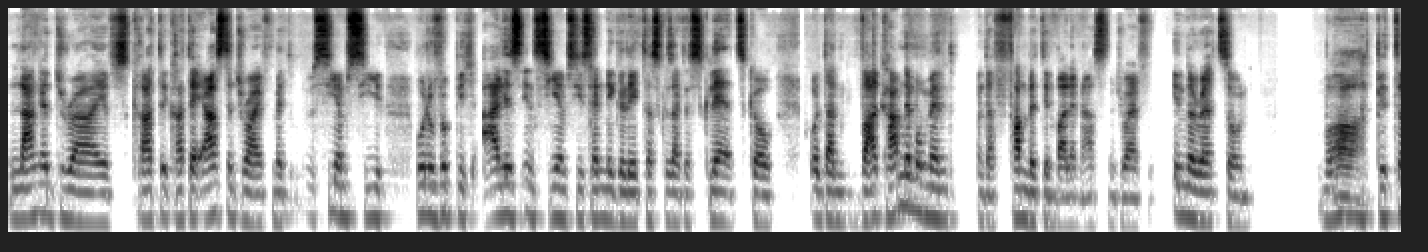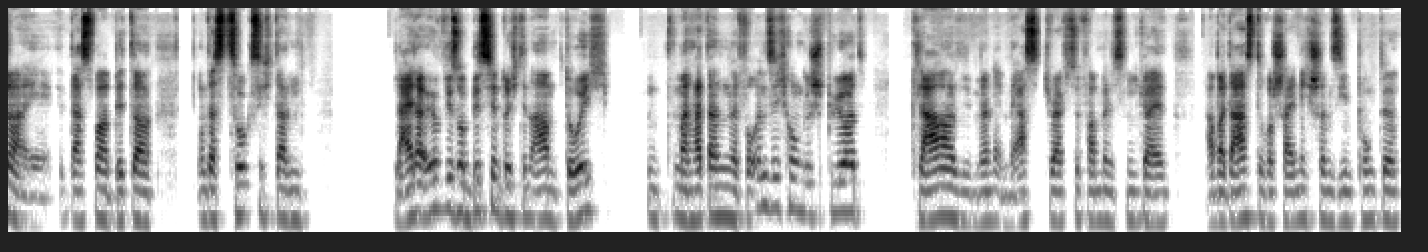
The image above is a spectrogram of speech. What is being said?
lange Drives, gerade der erste Drive mit CMC, wo du wirklich alles in CMCs Hände gelegt hast, gesagt hast, let's go. Und dann war, kam der Moment, und er fummelt den Ball im ersten Drive in der Red Zone. Boah, bitter, ey. Das war bitter. Und das zog sich dann leider irgendwie so ein bisschen durch den Abend durch. Und man hat dann eine Verunsicherung gespürt. Klar, im ersten Drive zu fummeln ist nie geil. Aber da hast du wahrscheinlich schon sieben Punkte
